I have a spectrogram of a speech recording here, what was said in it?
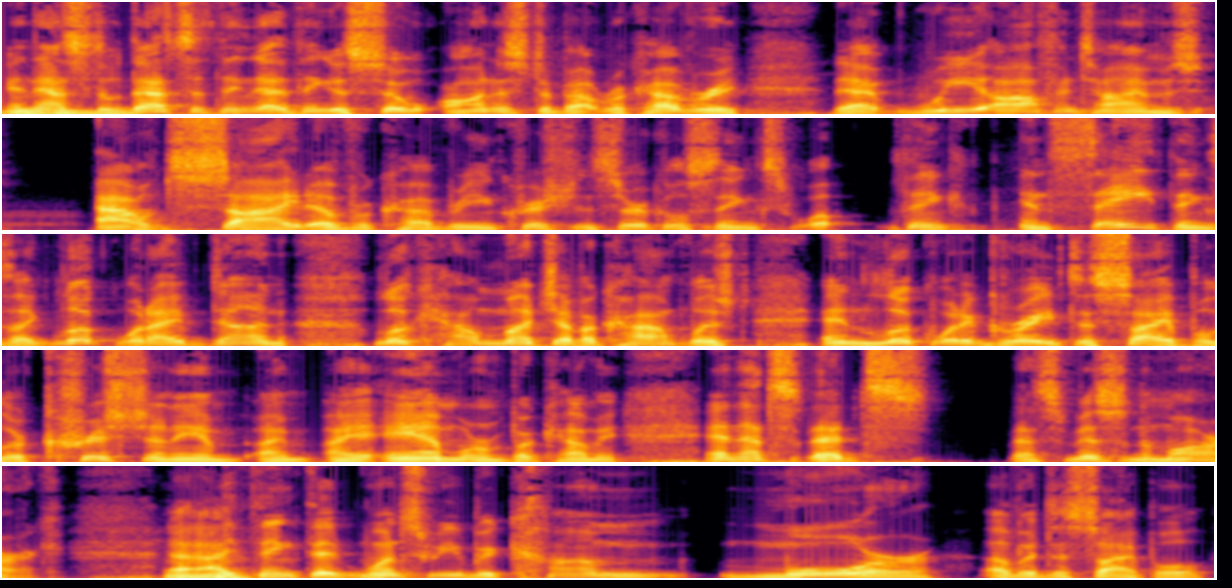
And that's the mm-hmm. that's the thing that I think is so honest about recovery that we oftentimes outside of recovery in Christian circles thinks well, think and say things like, "Look what I've done. Look how much I've accomplished, and look what a great disciple or Christian I am, I'm, I am or am becoming." And that's that's that's missing the mark. I mm-hmm. think that once we become more of a disciple,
